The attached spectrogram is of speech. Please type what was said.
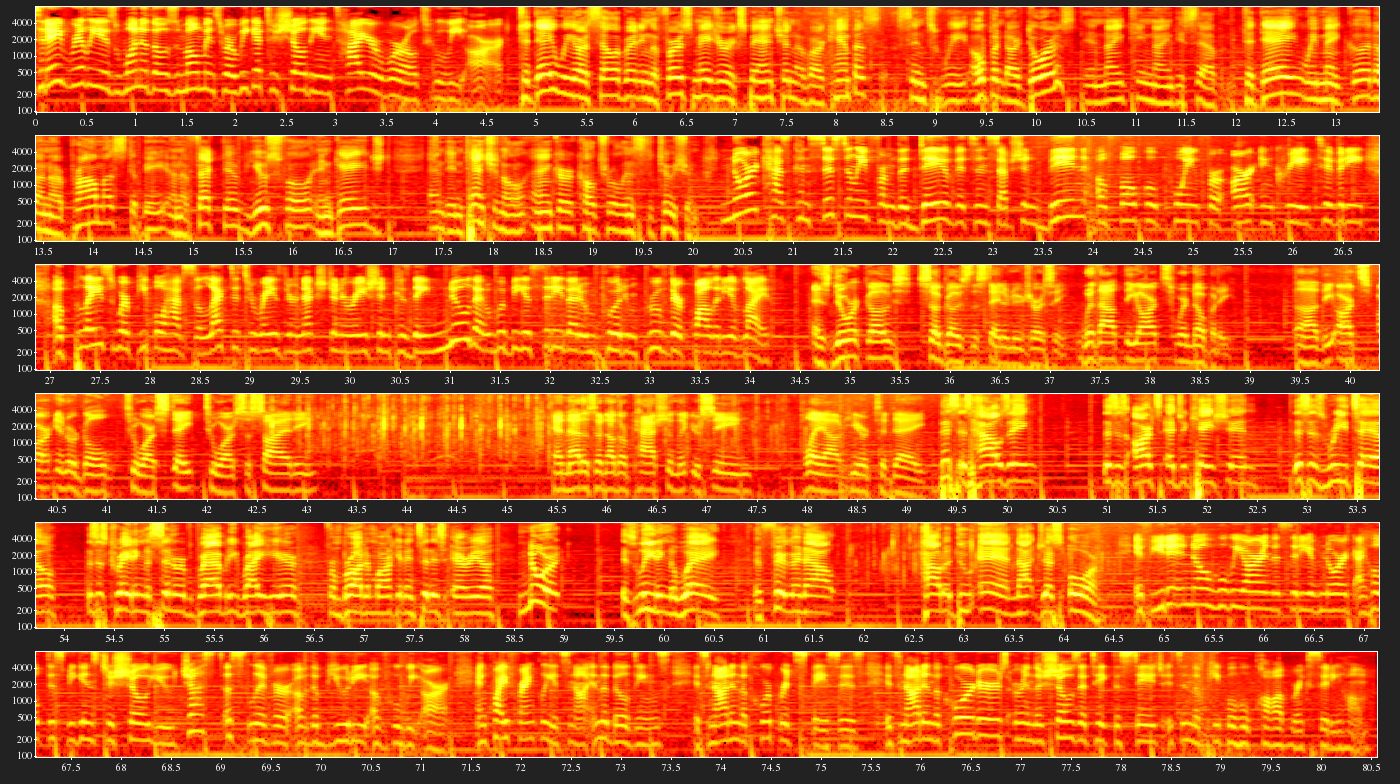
Today really is one of those moments where we get to show the entire world who we are. Today we are celebrating the first major expansion of our campus since we opened our doors in 1997. Today we make good on our promise to be an effective, useful, engaged, and intentional anchor cultural institution. Newark has consistently, from the day of its inception, been a focal point for art and creativity, a place where people have selected to raise their next generation because they knew that it would be a city that would improve their quality of life. As Newark goes, so goes the state of New Jersey. Without the arts, we're nobody. Uh, the arts are integral to our state, to our society, and that is another passion that you're seeing play out here today. This is housing, this is arts education, this is retail, this is creating the center of gravity right here from Broad and Market into this area. Newark is leading the way and figuring out how to do and, not just or. If you didn't know who we are in the city of Newark, I hope this begins to show you just a sliver of the beauty of who we are. And quite frankly, it's not in the buildings, it's not in the corporate spaces, it's not in the corridors or in the shows that take the stage, it's in the people who call Brick City home.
